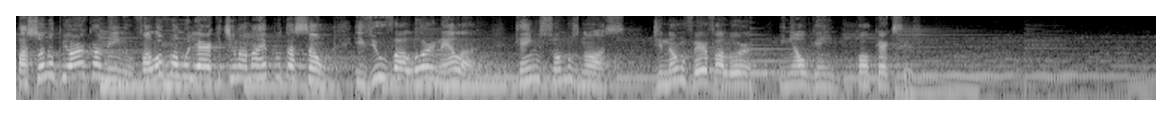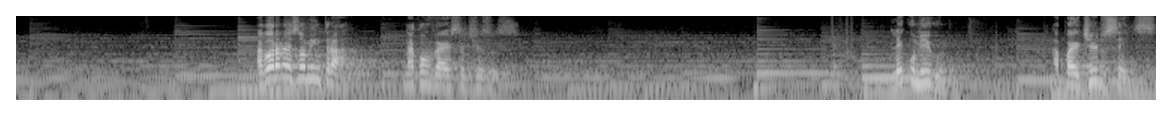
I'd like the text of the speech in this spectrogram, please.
passou no pior caminho, falou com uma mulher que tinha uma má reputação e viu valor nela, quem somos nós de não ver valor em alguém, qualquer que seja? Agora nós vamos entrar na conversa de Jesus. Lê comigo, a partir do 6.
